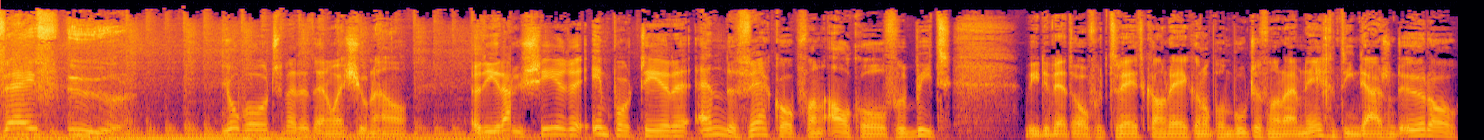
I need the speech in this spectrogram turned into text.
Vijf uur. Jobboot met het NOS Journaal. Het Irakiseren, importeren en de verkoop van alcohol verbiedt. Wie de wet overtreedt kan rekenen op een boete van ruim 19.000 euro.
